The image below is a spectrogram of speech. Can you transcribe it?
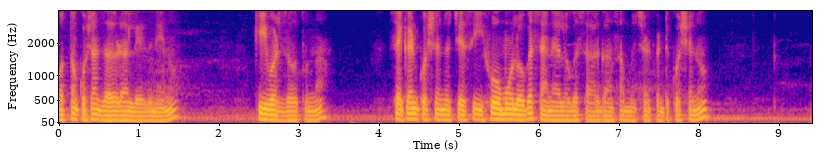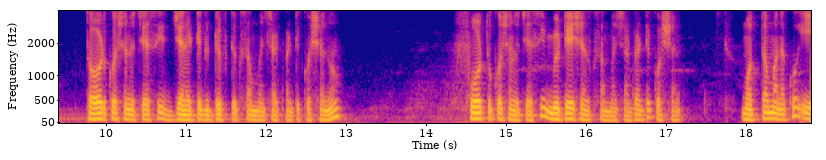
మొత్తం క్వశ్చన్ చదవడం లేదు నేను కీవర్డ్స్ చదువుతున్నా. సెకండ్ క్వశ్చన్ వచ్చేసి హోమోలోగస్ అనాలోగస్ ఆర్గాన్ సంబంధించినటువంటి క్వశ్చను. థర్డ్ క్వశ్చన్ వచ్చేసి జెనెటిక్ డ్రిఫ్ట్కి సంబంధించినటువంటి క్వశ్చను. ఫోర్త్ క్వశ్చన్ వచ్చేసి మ్యూటేషన్స్కి సంబంధించినటువంటి క్వశ్చన్. మొత్తం మనకు ఈ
